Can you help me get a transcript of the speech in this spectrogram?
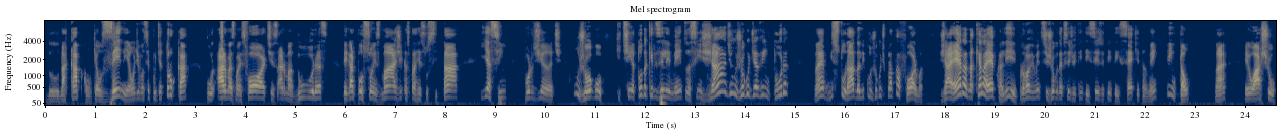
do, da Capcom, que é o Zen, onde você podia trocar por armas mais fortes, armaduras, pegar poções mágicas para ressuscitar e assim por diante. Um jogo que tinha todos aqueles elementos assim já de um jogo de aventura, né, misturado ali com um jogo de plataforma. Já era naquela época ali, provavelmente esse jogo deve ser de 86, 87 também. Então, né, eu acho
